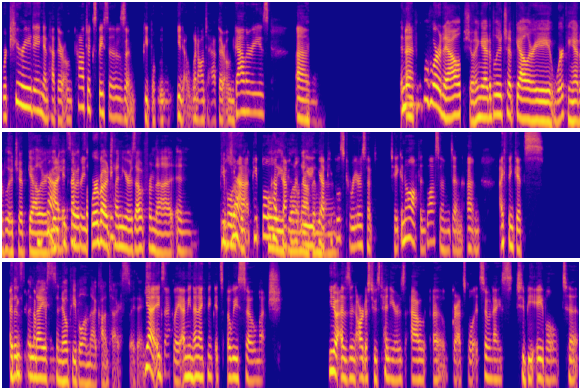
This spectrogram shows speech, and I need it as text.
were curating and had their own project spaces and people who, you know, went on to have their own galleries. Um, and then and, people who are now showing at a blue chip gallery, working at a blue chip gallery. Yeah, exactly. So we're about 10 years out from that. And people yeah, people have definitely, yeah, that. people's careers have taken off and blossomed. And um, I think it's, I think it's been nice to know people in that context, I think. Yeah, exactly. I mean, and I think it's always so much, you know, as an artist who's 10 years out of grad school, it's so nice to be able to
